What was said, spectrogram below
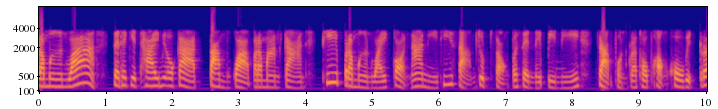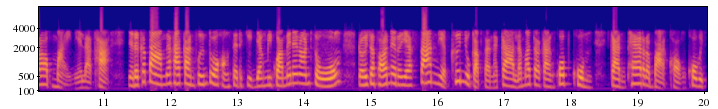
ประเมินว่าเศรษฐกิจไทยมีโอกาส ต่ำกว่าประมาณการที่ประเมินไว้ก่อนหน้านี้ที่ 3.2%ในปีนี้ จากผลกระทบของโควิดรอบใหม่นี่แหละค่ะอย่างไรก็ตามนะคะ การฟื้นตัวของเศรษฐกิจยังมีความไม่แน่นอนสูง โดยเฉพาะในระยะสั้นเนี่ยขึ้นอยู่กับสถานการณ์และมาตรการควบคุม การแพร่ระบาดของโควิด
